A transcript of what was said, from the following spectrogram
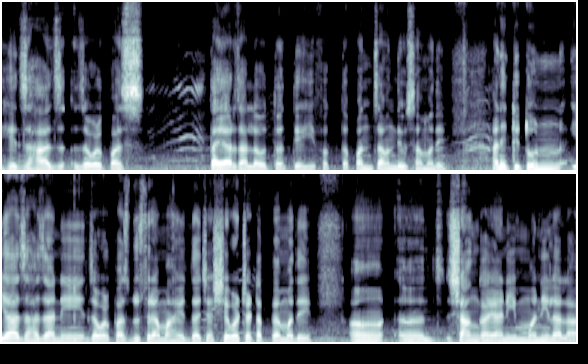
हे जहाज जवळपास तयार झालं होतं तेही फक्त पंचावन्न दिवसामध्ये. आणि तिथून या जहाजाने जवळपास दुसऱ्या महायुद्धाच्या शेवटच्या टप्प्यामध्ये शांघाय आणि मनिलाला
